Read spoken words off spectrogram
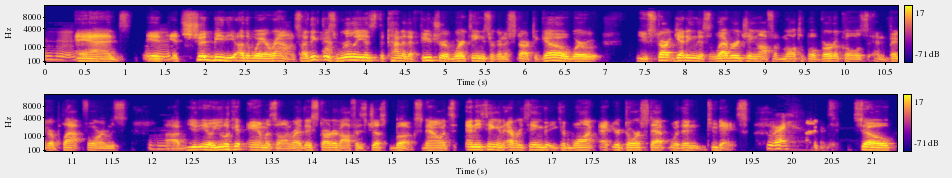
mm-hmm. and mm-hmm. it, it should be the other way around so i think yeah. this really is the kind of the future of where things are going to start to go where you start getting this leveraging off of multiple verticals and bigger platforms Mm-hmm. Uh, you, you know, you look at Amazon, right? They started off as just books. Now it's anything and everything that you could want at your doorstep within two days. Right. right? So,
